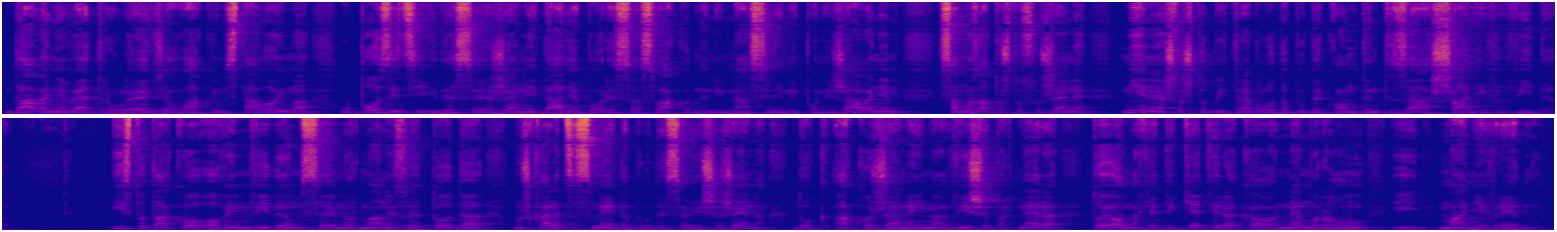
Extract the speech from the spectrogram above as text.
Davanje vetra u leđa ovakvim stavovima u poziciji gde se žene i dalje bore sa svakodnevnim nasiljem i ponižavanjem samo zato što su žene nije nešto što bi trebalo da bude kontent za šaljiv video. Isto tako ovim videom se normalizuje to da muškarac sme da bude sa više žena, dok ako žena ima više partnera, to je odmah etiketira kao nemoralnu i manje vrednu.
